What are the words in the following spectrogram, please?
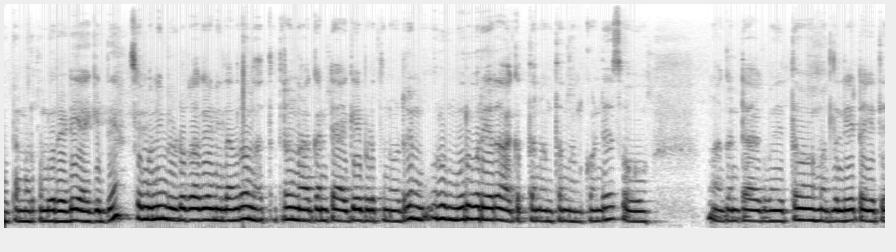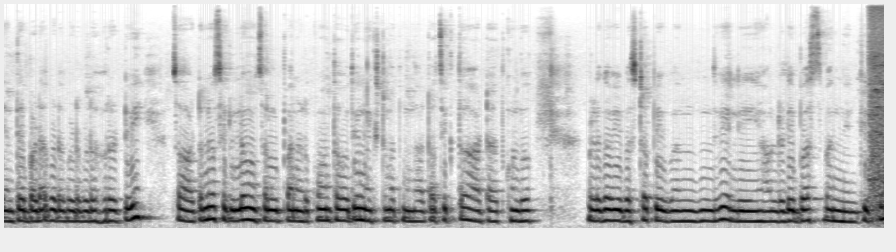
ಊಟ ಮಾಡ್ಕೊಂಡು ರೆಡಿ ಆಗಿದ್ದೆ. ಸೊ ಮನೆ ಬಿಡೋದಾಗ ಏನಿಲ್ಲ ಅಂದ್ರೆ ಒಂದು ಹತ್ತು ಹತ್ರ ನಾಲ್ಕು ಗಂಟೆ ಆಗೇ ಬಿಡ್ತು ನೋಡ್ರಿ. ಮೂರು, ಮೂರುವರೆಯಾರ ಆಗತ್ತಾನ ಅಂತ ಅನ್ಕೊಂಡೆ. ಸೊ ನಾಲ್ಕು ಗಂಟೆ ಆಗಿ ಬಂದಿತ್ತು ಮೊದಲು ಲೇಟ್ ಆಗೈತಿ ಅಂತ. ಬಡ ಬಡ ಬಡ ಬಡ ಹೊರಟ್ವಿ. ಸೊ ಆಟೋನೂ ಸಿಗಲಿಲ್ಲ. ಒಂದು ಸ್ವಲ್ಪ ನಡ್ಕೊತ ಹೋದ್ವಿ. ನೆಕ್ಸ್ಟ್ ಮತ್ತೆ ಮುಂದೆ ಆಟೋ ಸಿಕ್ತು. ಆಟೋ ಹತ್ಕೊಂಡು ಬೆಳಗಾವಿ ಬಸ್ ಸ್ಟಾಪಿಗೆ ಬಂದ್ವಿ. ಅಲ್ಲಿ ಆಲ್ರೆಡಿ ಬಸ್ ಬಂದು ನಿಂತಿತ್ತು.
